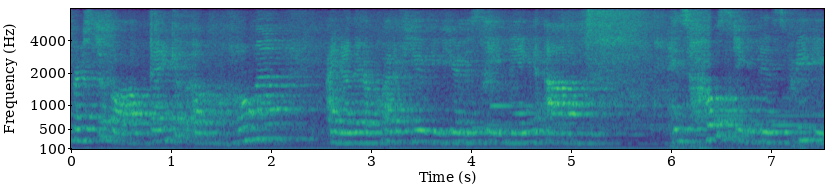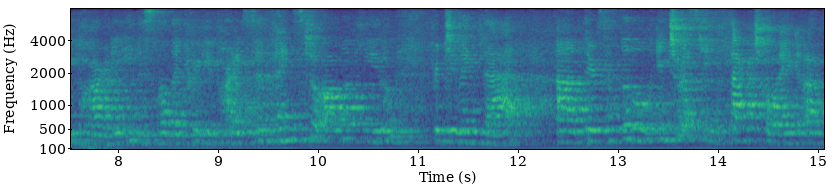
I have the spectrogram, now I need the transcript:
First of all, Bank of Oklahoma. I know there are quite a few of you here this evening. Um, is hosting this preview party, this lovely preview party. So thanks to all of you for doing that. Um, there's a little interesting factoid. Um,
